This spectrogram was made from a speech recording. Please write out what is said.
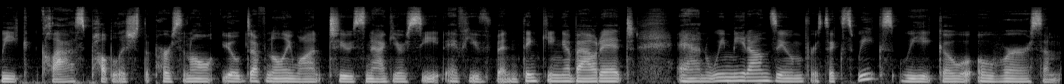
week class, Publish the Personal. You'll definitely want to snag your seat if you've been thinking about it. And we meet on Zoom for six weeks. We go over some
